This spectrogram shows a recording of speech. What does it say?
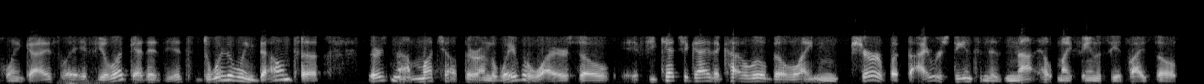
point, guys. If you look at it, it's dwindling down to there's not much out there on the waiver wire. So if you catch a guy that caught a little bit of lightning, sure. But the Irish dancing has not helped my fantasy advice. So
